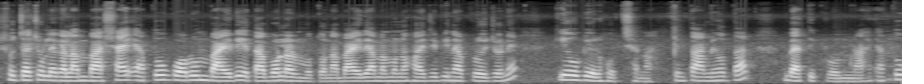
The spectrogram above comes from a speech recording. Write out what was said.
সোজা চলে গেলাম বাসায়। এত গরম বাইরে, তা বলার মতো না। বাইরে আমার মনে হয় যে বিনা প্রয়োজনে কেউ বের হচ্ছে না। কিন্তু আমিও তার ব্যতিক্রম না। এত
